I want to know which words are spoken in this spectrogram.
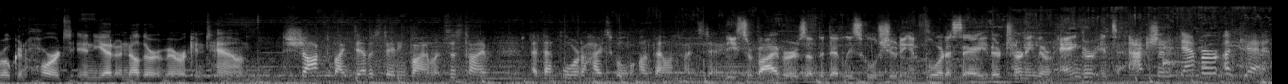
broken hearts in yet another American town. Shocked by devastating violence, this time at that Florida high school on Valentine's Day. The survivors of the deadly school shooting in Florida say they're turning their anger into action. Never again.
